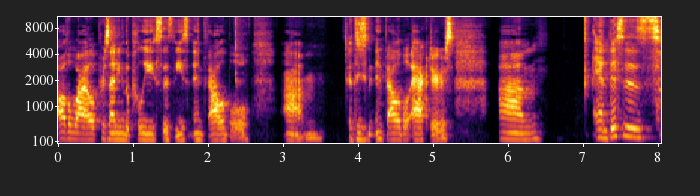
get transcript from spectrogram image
all the while presenting the police as these infallible, um, as these infallible actors. Um, and this is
